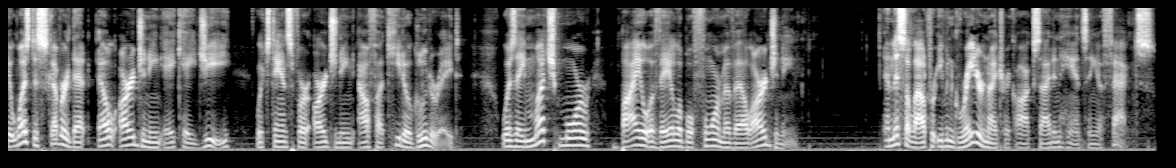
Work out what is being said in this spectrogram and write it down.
it was discovered that L-arginine AKG, which stands for arginine alpha ketoglutarate, was a much more bioavailable form of L-arginine, and this allowed for even greater nitric oxide enhancing effects.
